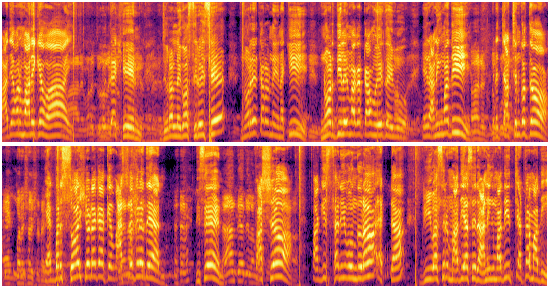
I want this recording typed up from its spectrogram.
মাঝে আমার মারে কে ভাই? মানে দেখেন। জোড়ার লেগে অস্থির হয়েছে। নরের কারণে নাকি? নর দিলে মাগার কাম হয়ে যাইব। এই রানিং মাদি এটা চাচ্ছেন কত? একবারে ছয়শো টাকা। একবার ছয়শো টাকা কে পাঁচশো করে দেন। দিছেন? দাম দিয়ে দিলাম। পাঁচশো? পাকিস্তানি বন্ধুরা একটা গ্রিবাসের মাদি আছে রানিং মাদি চেটা মাদি।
